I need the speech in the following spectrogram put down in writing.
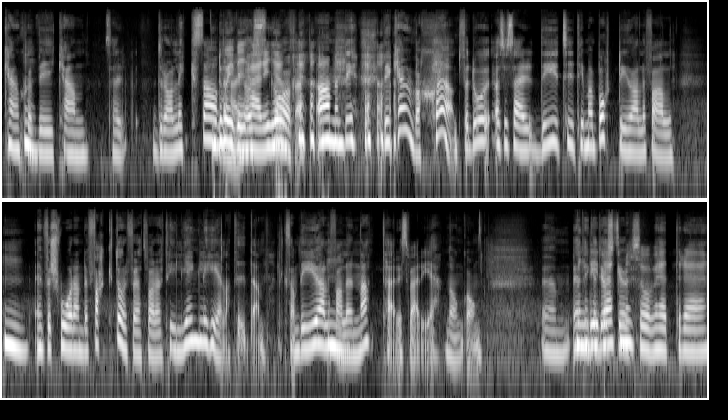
kanske Mm. vi kan så här, dra läxa av Då det är här vi här igen. Ja, men det, det kan ju vara skönt. För då, alltså så här, det är ju tio timmar bort. Det är ju i alla fall Mm. en försvårande faktor för att vara tillgänglig hela tiden. Liksom, det är ju i alla fall Mm. en natt här i Sverige någon gång. Um, Men det är det ska... som är så vad heter det,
